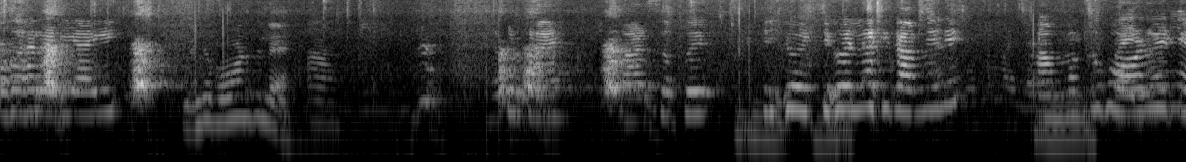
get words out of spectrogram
പോകാൻ റെഡിയായി കൊടുക്കണേ? വാട്സപ്പ് യൂട്യൂബ് എല്ലാം കമ്മിന് അമ്മയ്ക്ക് ഫോൺ കിട്ടി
